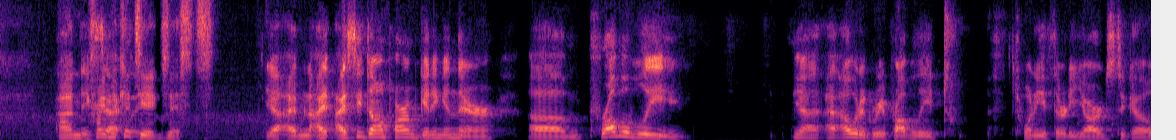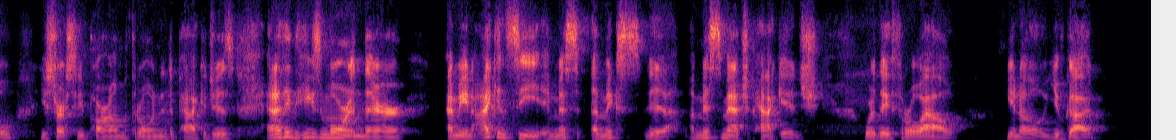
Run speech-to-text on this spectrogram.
and exactly. Trey McKitty exists. Yeah, I mean, I, I see Don Parham getting in there, um, probably yeah, I, I would agree. Probably t- 20, 30 yards to go. You start see Parham throwing into packages. And I think he's more in there. I mean, I can see a miss a mix yeah, a mismatch package where they throw out, you know, you've got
